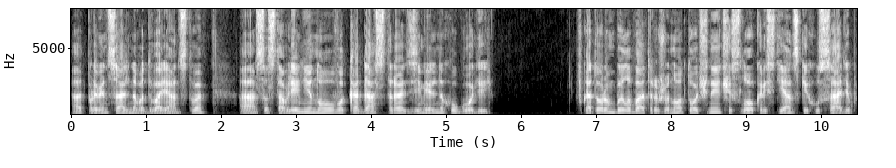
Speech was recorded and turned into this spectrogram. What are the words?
от провинциального дворянства о составлении нового кадастра земельных угодий, в котором было бы отражено точное число крестьянских усадеб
